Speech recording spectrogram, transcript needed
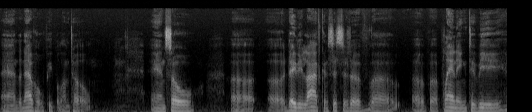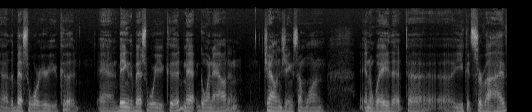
and the Navajo people, I'm told. And so uh, uh, daily life consisted of, uh, of uh, planning to be uh, the best warrior you could. And being the best warrior you could meant going out and challenging someone in a way that uh, you could survive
